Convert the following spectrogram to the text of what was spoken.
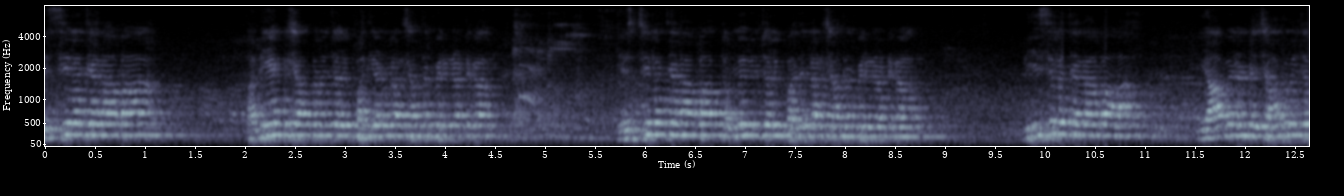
ఎస్సీల జనాభా పదిహేను శాతం నుంచి పదిహేడున్నర శాతం పెరిగినట్టుగా ఎస్టీల జనాభా తొమ్మిది నుంచి పదిన్నర శాతం పెరిగినట్టుగా బీసీల జనాభా యాభై రెండు శాతం నుంచి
